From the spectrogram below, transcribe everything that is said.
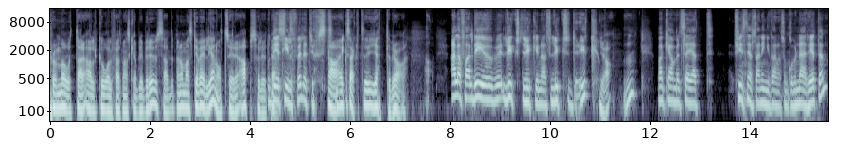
promotar alkohol för att man ska bli berusad. Men om man ska välja något så är det absolut Och bäst. det tillfället just. Ja, exakt. Det är jättebra. I alla fall, det är ju lyxdryckernas lyxdryck. Ja. Man kan väl säga att det finns nästan inget annat som kommer i närheten.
